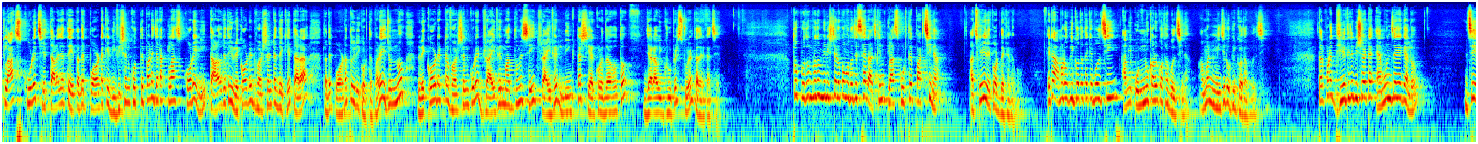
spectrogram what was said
ক্লাস করেছে, তারা যাতে তাদের পড়াটাকে রিভিশন করতে পারে। যারা ক্লাস করেনি, তারাও যাতে রেকর্ডেড ভার্সনটা দেখে তারা তাদের পড়াটা তৈরি করতে পারে। এই জন্য রেকর্ড একটা ভার্সন করে ড্রাইভের মাধ্যমে সেই ড্রাইভের লিঙ্কটা শেয়ার করে দেওয়া হতো যারা ওই গ্রুপের স্টুডেন্ট তাদের কাছে। তো প্রথম প্রথম জিনিসটা এরকম হতো যে, স্যার, আজকে আমি ক্লাস করতে পারছি না। আজকে আমি রেকর্ড দেখে নেব। এটা আমার অভিজ্ঞতা থেকে বলছি, আমি অন্য কারোর কথা বলছি না। আমার নিজের অভিজ্ঞতা বলছি। তারপরে ধীরে ধীরে বিষয়টা এমন জায়গায় গেল যে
